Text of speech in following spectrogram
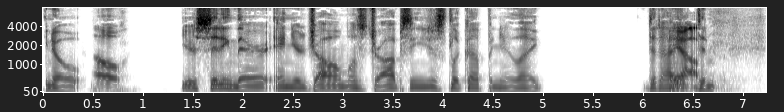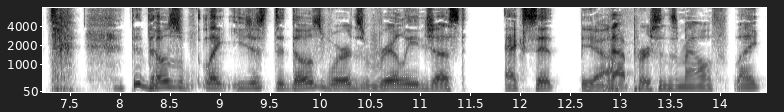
You know, oh, you're sitting there and your jaw almost drops, and you just look up and you're like, "Did I? Yeah. Did did those like you just did those words really just exit yeah. that person's mouth? Like,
